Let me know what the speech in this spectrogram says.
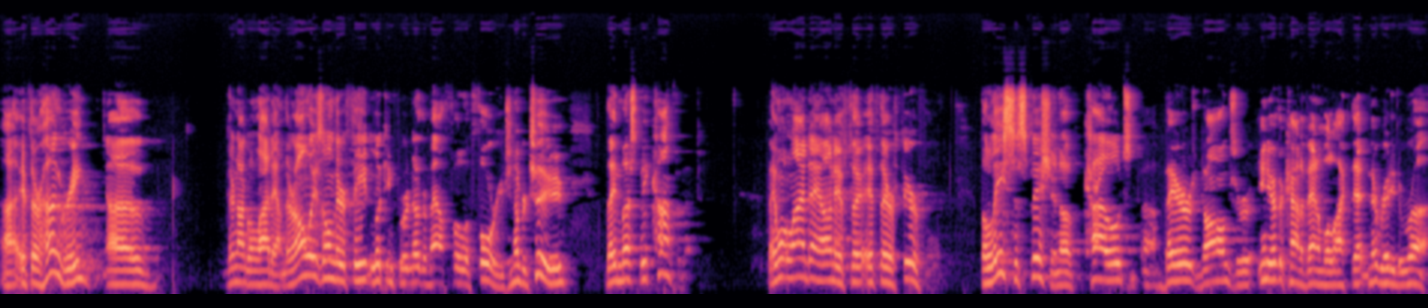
Uh, if they're hungry, uh, they're not going to lie down. They're always on their feet looking for another mouthful of forage. Number two, they must be confident. They won't lie down if they're, if they're fearful. The least suspicion of coyotes, uh, bears, dogs, or any other kind of animal like that, and they're ready to run.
